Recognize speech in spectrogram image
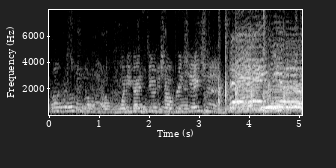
What do you guys do to show appreciation? Thank you.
